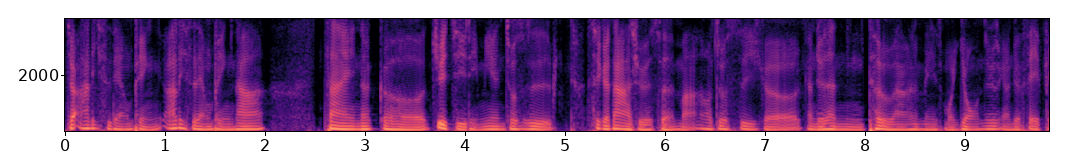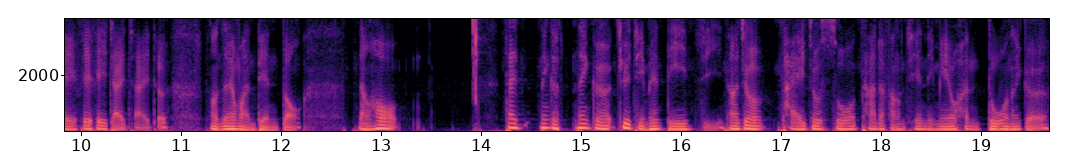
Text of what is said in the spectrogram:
叫阿里斯良平，阿里斯良平他在那个剧集里面就是是一个大学生嘛，然后就是一个感觉很尼特啊，没什么用，就是感觉肥肥肥肥宅宅的，然后在玩电动，然后。在那个那个剧里面第一集，他就拍就说他的房间里面有很多那个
